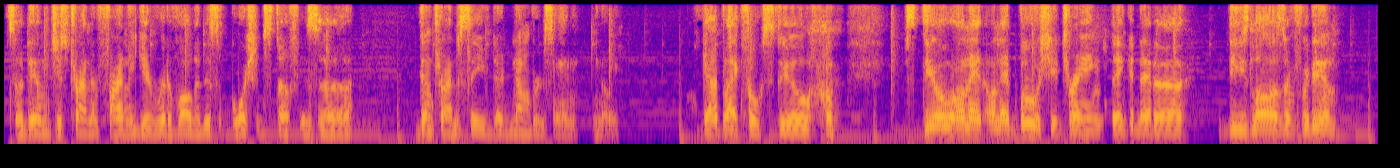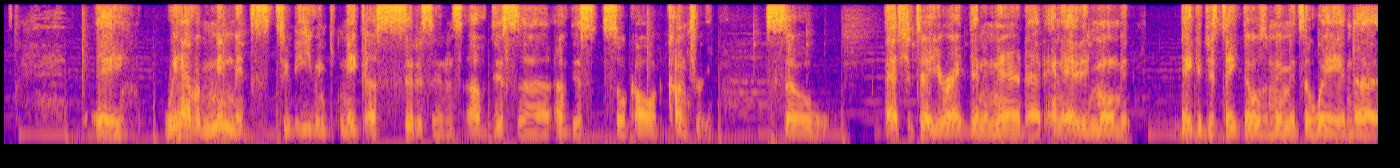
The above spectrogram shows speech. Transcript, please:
so them just trying to finally get rid of all of this abortion stuff is uh them trying to save their numbers and you know got black folks still still on that on that bullshit train thinking that uh these laws are for them. Hey we have amendments to even make us citizens of this uh of this so-called country. So that should tell you right then and there that in any moment they could just take those amendments away and uh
